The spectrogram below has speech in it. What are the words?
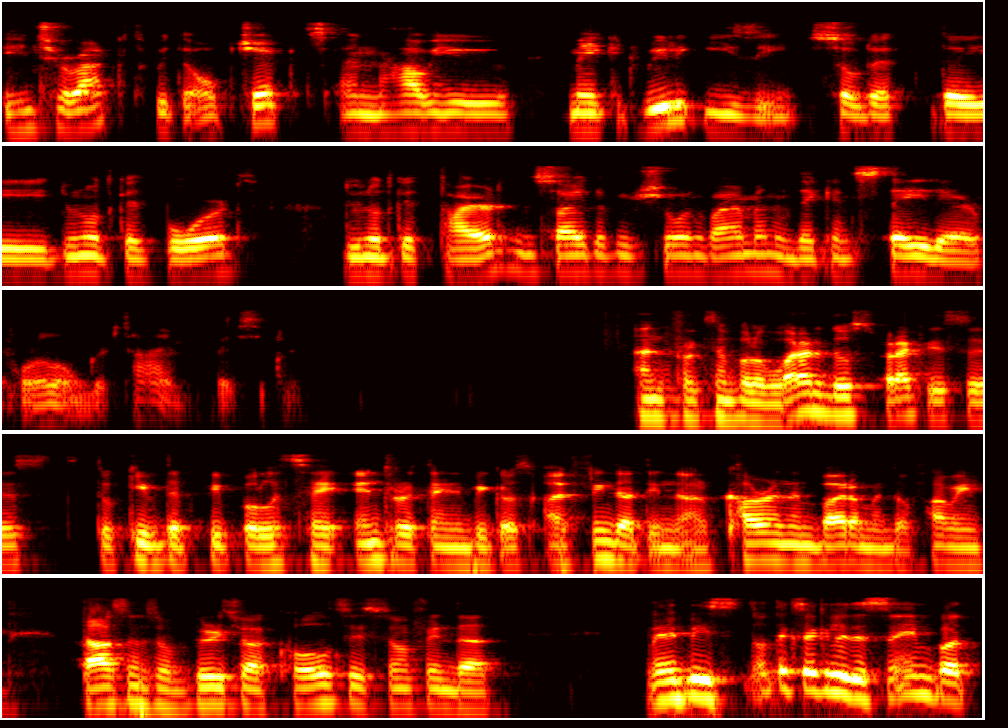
interact with the objects and how you make it really easy so that they do not get bored do not get tired inside the virtual environment and they can stay there for a longer time basically. And for example what are those practices to keep the people let's say entertained? Because i think that in our current environment of having thousands of virtual calls is something that maybe it's not exactly the same but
